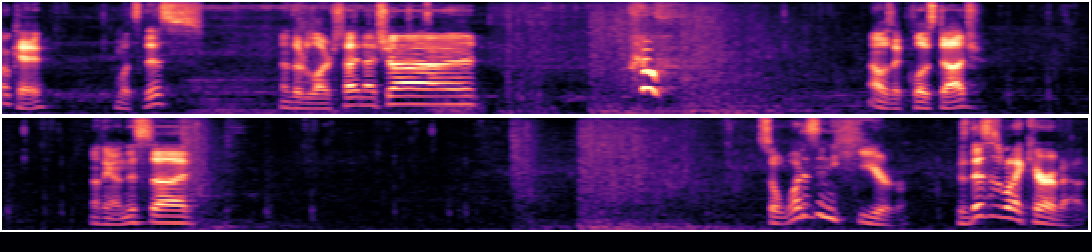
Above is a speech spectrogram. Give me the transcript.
Okay. What's this? Another large Titanite shard. Whew! That was a close dodge. Nothing on this side. So what is in here? Because this is what I care about.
